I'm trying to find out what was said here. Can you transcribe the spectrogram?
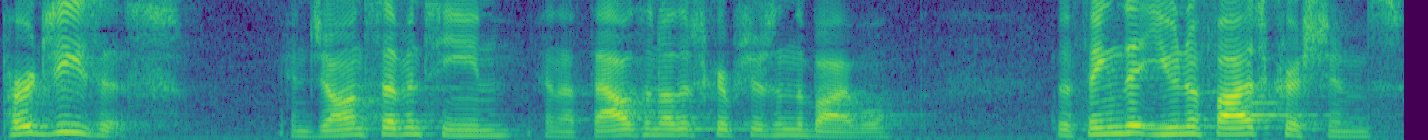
Per Jesus, in John 17 and a thousand other scriptures in the Bible, the thing that unifies Christians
